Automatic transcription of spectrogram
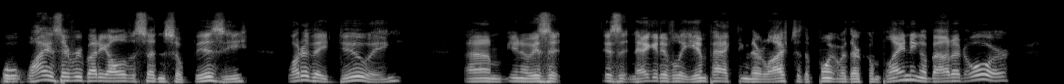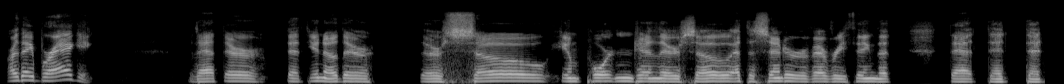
well, why is everybody all of a sudden so busy? What are they doing? Um, you know, is it is it negatively impacting their life to the point where they're complaining about it or are they bragging that they're that you know they're they're so important and they're so at the center of everything that that that that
